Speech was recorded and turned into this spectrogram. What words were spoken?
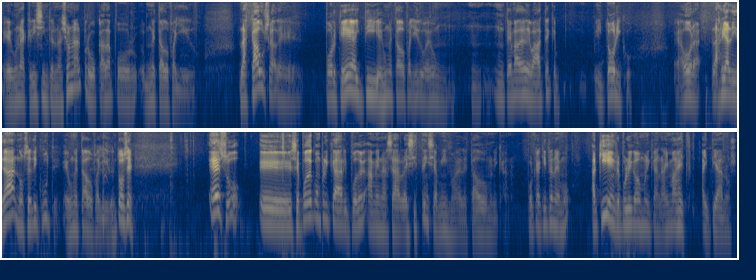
Es una crisis internacional provocada por un Estado fallido. La causa de por qué Haití es un Estado fallido es un, un tema de debate que, histórico Ahora, la realidad no se discute, es un Estado fallido. Entonces, eso eh, se puede complicar y puede amenazar la existencia misma del Estado Dominicano. Porque aquí tenemos, aquí en República Dominicana hay más haitianos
